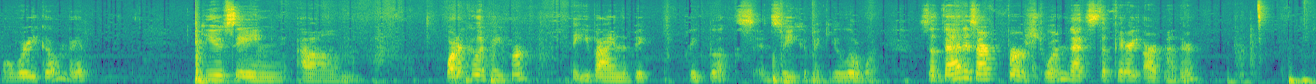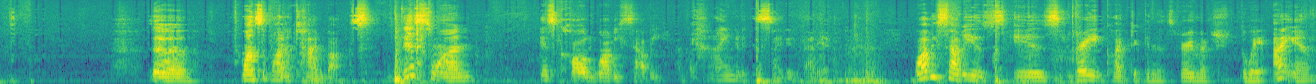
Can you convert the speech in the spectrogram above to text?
well, where are you going, babe? Using um, watercolor paper that you buy in the big, big books. And so you could make you a little one. So that is our first one. That's the Fairy Art Mother. The Once Upon a Time box. This one is called Wabi Sabi. Kind of excited about it. Wabi Sabi is, is very eclectic and that's very much the way I am.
